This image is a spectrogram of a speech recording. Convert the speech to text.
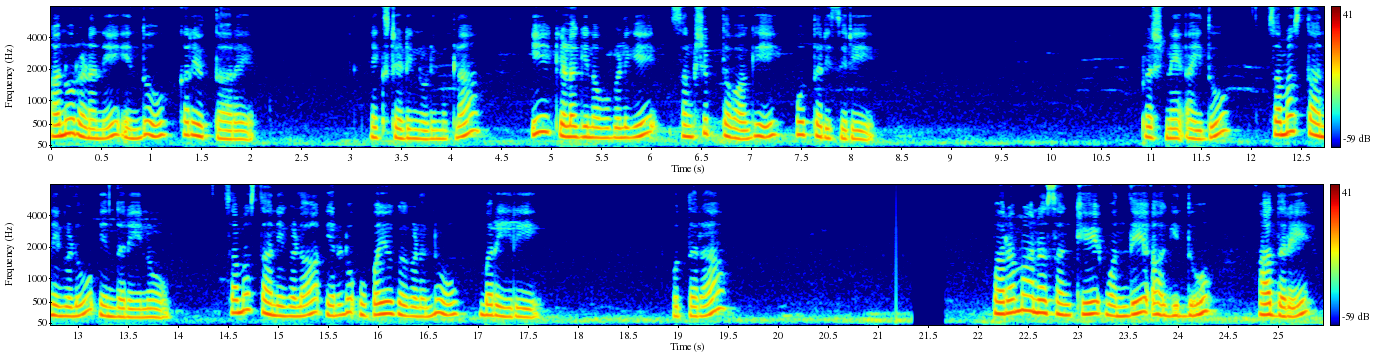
ಅನುರಣನೆ ಎಂದು ಕರೆಯುತ್ತಾರೆ. ನೆಕ್ಸ್ಟ್ ಹೆಡಿಂಗ್ ನೋಡಿ ಮಕ್ಕಳ. ಈ ಕೆಳಗಿನವುಗಳಿಗೆ ಸಂಕ್ಷಿಪ್ತವಾಗಿ ಉತ್ತರಿಸಿರಿ. ಪ್ರಶ್ನೆ ಐದು. ಸಮಸ್ಥಾನಿಗಳು ಎಂದರೇನು? ಸಮಸ್ಥಾನಿಗಳ ಎರಡು ಉಪಯೋಗಗಳನ್ನು ಬರೆಯಿರಿ. ಉತ್ತರ. ಪರಮಾನ ಸಂಖ್ಯೆ ಒಂದೇ ಆಗಿದ್ದು, ಆದರೆ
